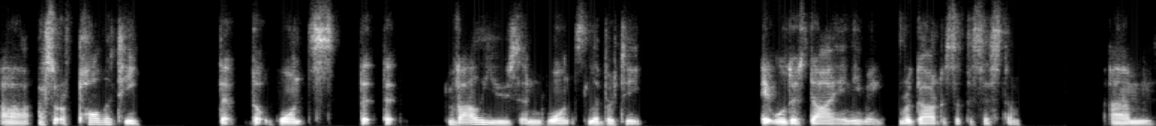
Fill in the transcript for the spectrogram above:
uh, a sort of polity that that wants that that values and wants liberty, it will just die anyway, regardless of the system. Um,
